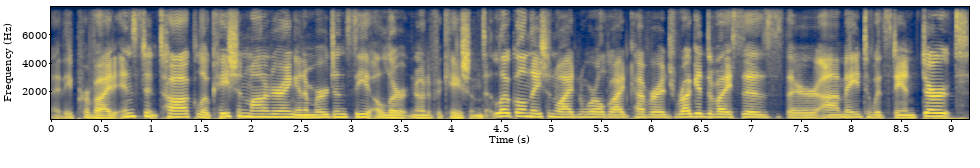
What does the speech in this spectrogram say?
Uh, they provide instant talk, location monitoring, and emergency alert notifications. Local, nationwide, and worldwide coverage, rugged devices. They're uh, made to withstand dirt,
